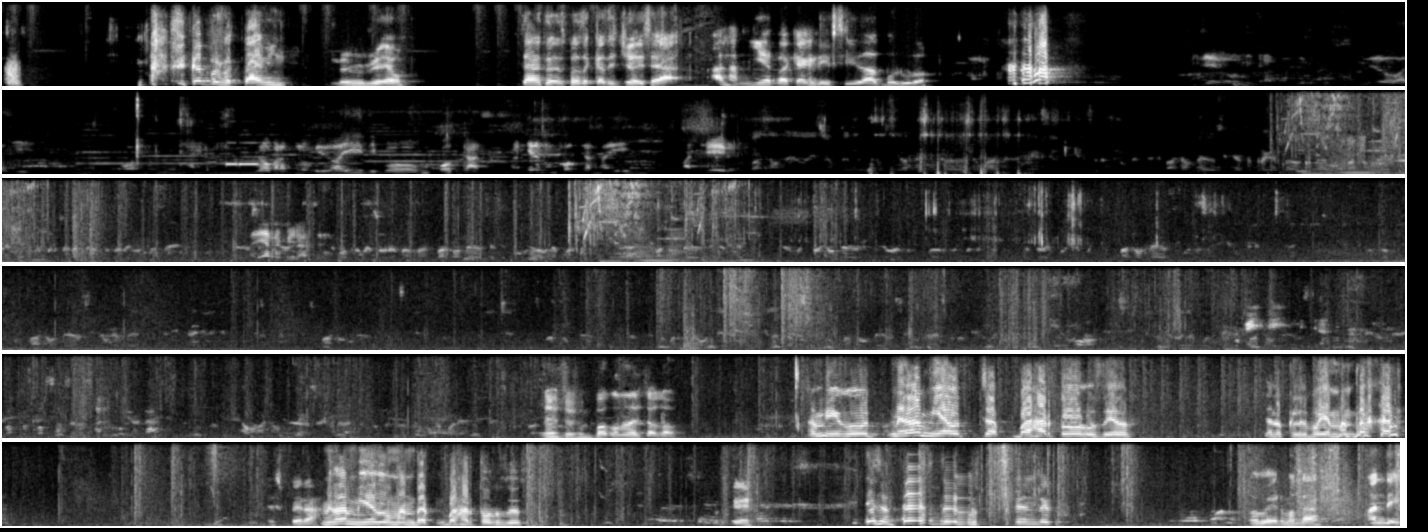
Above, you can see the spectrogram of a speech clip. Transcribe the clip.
Qué perfect timing. No me veo. Solamente después de que has dicho, dice, a, a la mierda, qué agresividad, boludo. video ahí, tipo un podcast. Imaginen un podcast ahí, machero. Haría repela hacer un podcast. Hey, literalmente cuatro cosas salvo el gas. Eso es un poco del todo. Amigo, me da miedo bajar todos los dedos de lo que les voy a mandar. Espera, Me da miedo mandar bajar todos los dedos. ¿por qué? Es el test de los pendejos. A ver, mandar. Mande.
